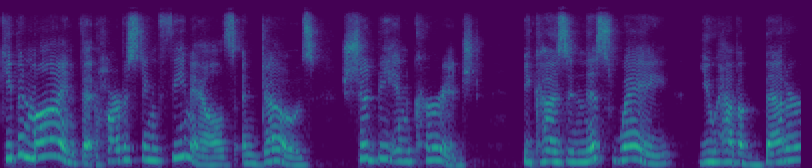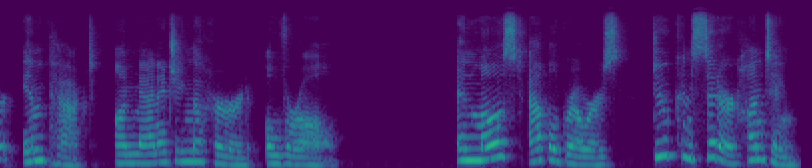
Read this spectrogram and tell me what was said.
Keep in mind that harvesting females and does should be encouraged because in this way, you have a better impact on managing the herd overall. And most apple growers do consider hunting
